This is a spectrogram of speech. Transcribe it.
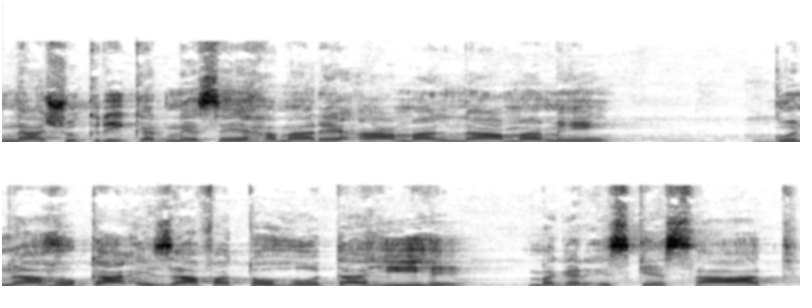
नाशुक्री करने से हमारे अमाल नामा में गुनाहों का इजाफ़ा तो होता ही है, मगर इसके साथ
